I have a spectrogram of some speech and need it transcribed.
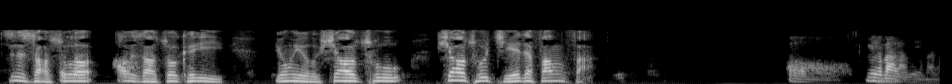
至少说至少说可以拥有消除消除结的方法。哦，明白了，明白了。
